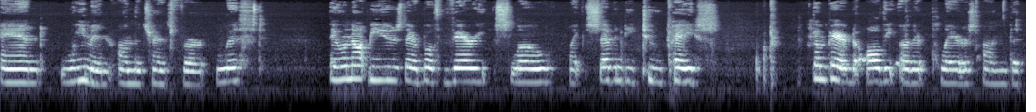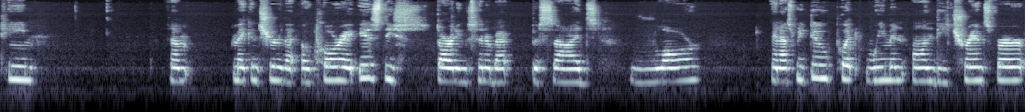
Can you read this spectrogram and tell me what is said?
and Weimann on the transfer list. They will not be used. They are both very slow, like 72 pace, compared to all the other players on the team. Um, making sure that Okore is the starting center back besides Vlaar. And as we do put Weimann on the transfer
